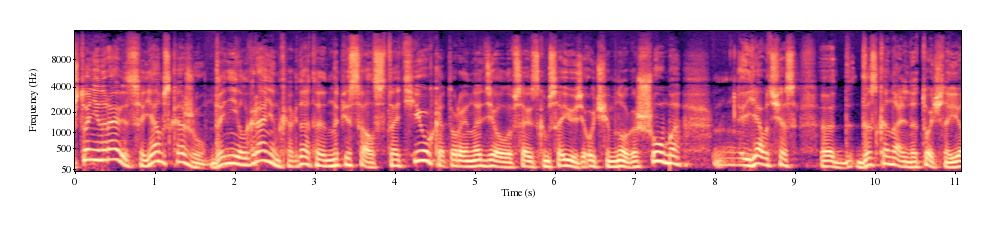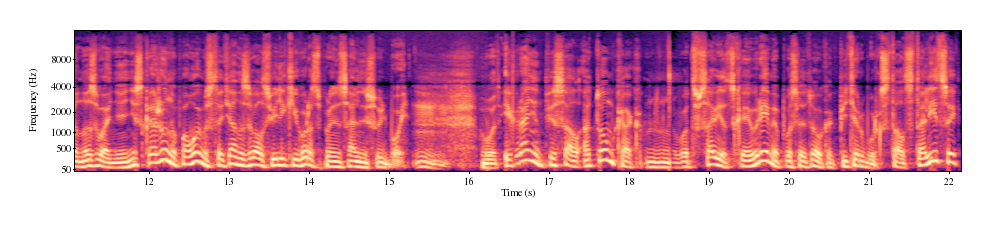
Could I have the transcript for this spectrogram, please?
Что не нравится, я вам скажу. Даниил Гранин когда-то написал статью, которая наделала в Советском Союзе очень много шума. Я вот сейчас э, досконально точно ее название не скажу, но, по-моему, статья называлась «Великий город с провинциальной судьбой». Вот. И Гранин писал о том, как вот в советское время, после того, как Петербург стал столицей,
